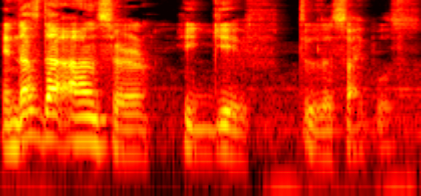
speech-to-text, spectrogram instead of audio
And that's the answer he gave to the disciples.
